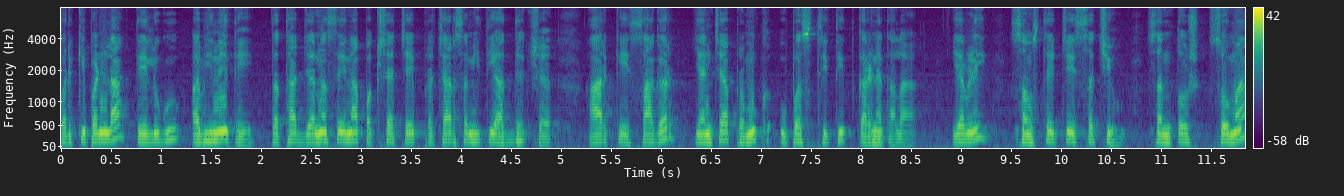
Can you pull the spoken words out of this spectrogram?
परकीपंडा तेलुगू अभिनेते तथा जनसेना पक्षाचे प्रचार समिती अध्यक्ष आर के सागर यांच्या प्रमुख उपस्थितीत करण्यात आला. यावेळी संस्थेचे सचिव संतोष सोमा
